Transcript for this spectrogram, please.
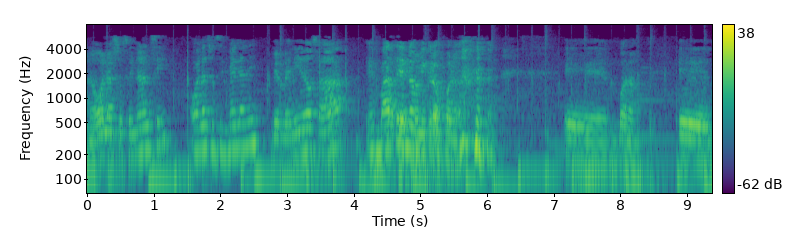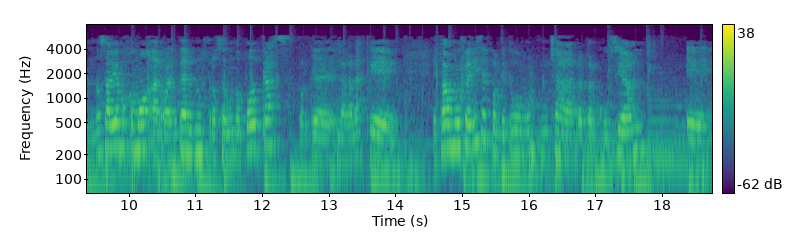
Bueno, hola, yo soy Nancy. Hola, yo soy Melanie. Bienvenidos a Es mate, no micrófono. Eh, bueno, eh, no sabíamos cómo arrancar nuestro segundo podcast porque la verdad es que estamos muy felices porque tuvo mu- mucha repercusión eh,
